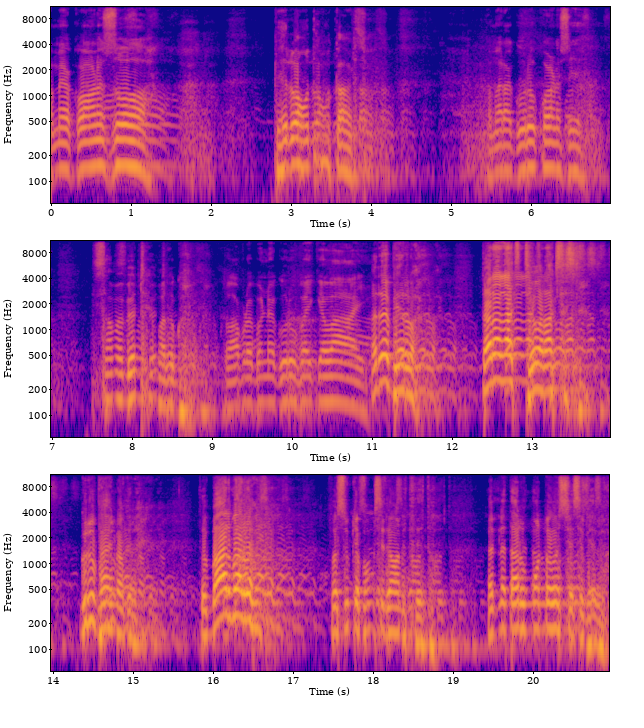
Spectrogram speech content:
તમે કોણ છો? ભેરવા હું તમને કાઢ છું? તમારા ગુરુ કોણ છે? સામે બેઠે મારો ગુરુ. તો આપણે બંને ગુરુભાઈ કહેવાય. અરે ભેરવા તારા રાખ જેવા રાક્ષસ ગુરુભાઈ નો કરે. તો બાર બાર પશુ કે પંક્ષી રહેવા નથી દેતો. એટલે તારું મોટો હશે છે ભેરવા.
